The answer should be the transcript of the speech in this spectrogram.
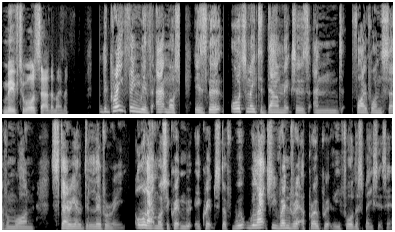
move towards that at the moment? The great thing with Atmos is the automated down mixers and 5171 stereo delivery. All Atmos equipped, equipped stuff will, will actually render it appropriately for the space it's in.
